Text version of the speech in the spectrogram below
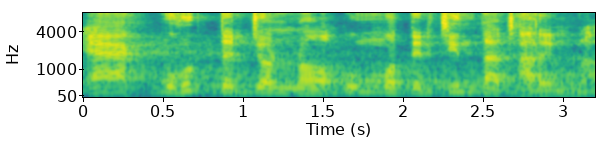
এক মুহূর্তের জন্য উম্মতের চিন্তা ছাড়েন না।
